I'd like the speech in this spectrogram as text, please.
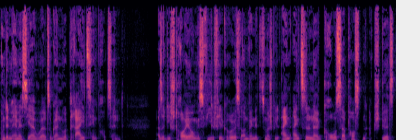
und im MSCI World sogar nur 13 Prozent. Also die Streuung ist viel, viel größer. Und wenn jetzt zum Beispiel ein einzelner großer Posten abstürzt,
